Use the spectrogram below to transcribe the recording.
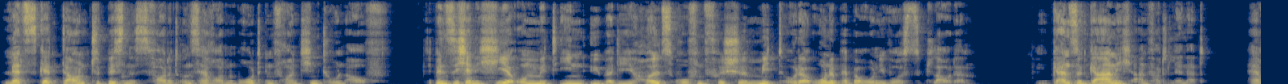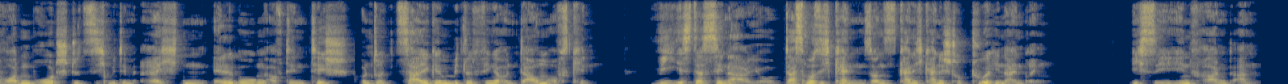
Let's get down to business, fordert uns Herr Roddenbrot in freundlichem Ton auf. Ich bin sicher nicht hier, um mit Ihnen über die Holzofenfrische mit oder ohne Peperoniwurst zu plaudern. Ganz und gar nicht, antwortet Lennart. Herr Roddenbrot stützt sich mit dem rechten Ellbogen auf den Tisch und drückt Zeige, Mittelfinger und Daumen aufs Kinn. Wie ist das Szenario? Das muss ich kennen, sonst kann ich keine Struktur hineinbringen. Ich sehe ihn fragend an.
